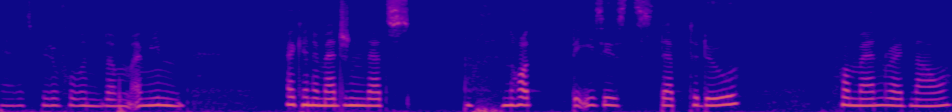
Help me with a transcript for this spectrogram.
Yeah, that's beautiful and um I mean I can imagine that's not the easiest step to do for men right now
